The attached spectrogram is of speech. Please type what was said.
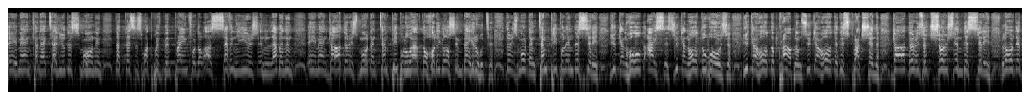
Amen. Can I tell you this morning that this is what we've been praying for the last seven years in Lebanon? Amen. God, there is more than 10 people who have the Holy Ghost in Beirut. There is more than 10 people in this city. You can hold ISIS, you can hold the wars, you can hold the problems, you can hold the destruction. God, there is a church in this city. Lord, it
